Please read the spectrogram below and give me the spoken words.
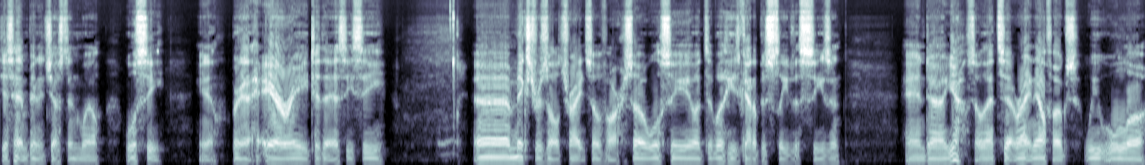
just hadn't been adjusting well. We'll see. You know, bring an Air Raid to the SEC. Uh, mixed results, right, so far. So we'll see what, what he's got up his sleeve this season. And uh, yeah, so that's it right now, folks. We will uh,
